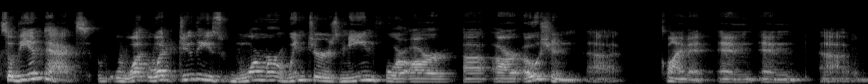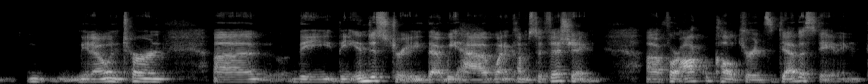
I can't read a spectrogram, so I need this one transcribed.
so the impacts, what, what do these warmer winters mean for our, uh, our ocean uh, climate and, and uh, you know, in turn, uh, the the industry that we have when it comes to fishing. Uh, for aquaculture, it's devastating.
